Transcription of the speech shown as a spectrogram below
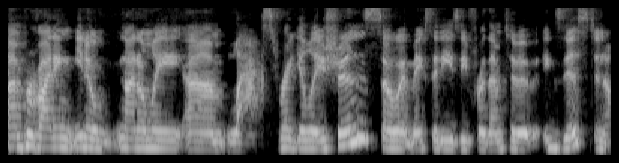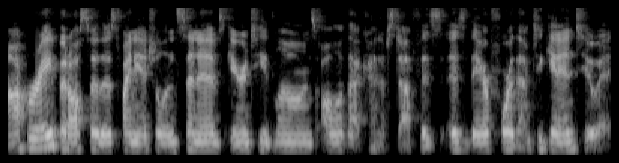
um, providing, you know, not only um, lax regulations, so it makes it easy for them to exist and operate, but also those financial incentives, guaranteed loans, all of that kind of stuff is is there for them to get into it.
